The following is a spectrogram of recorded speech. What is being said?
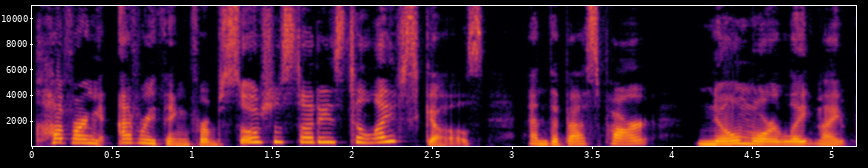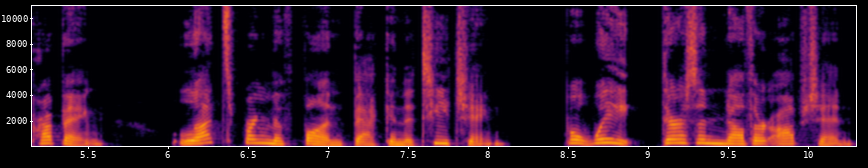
covering everything from social studies to life skills. And the best part, no more late night prepping. Let's bring the fun back into teaching. But wait, there's another option.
